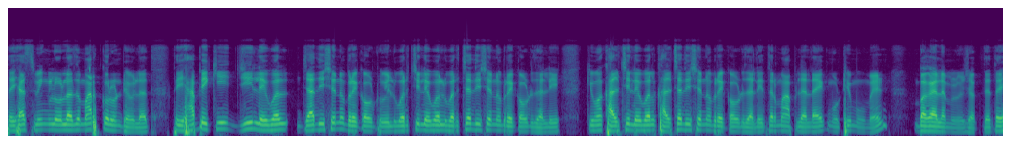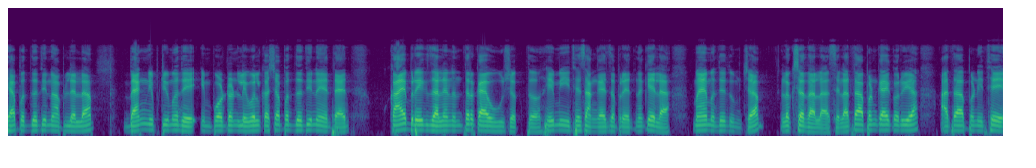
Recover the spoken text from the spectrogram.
तर ह्या स्विंग लोला जर मार्क करून ठेवलं तर ह्यापैकी जी लेवल ज्या दिशेनं ब्रेकआउट होईल वरची लेवल वरच्या दिशेनं ब्रेकआउट झाली किंवा खालची लेवल खालच्या दिशेनं ब्रेकआउट झाली तर मग आपल्याला एक मोठी मुवमेंट बघायला मिळू शकते. तर ह्या पद्धतीनं आपल्याला बँक निफ्टीमध्ये इम्पॉर्टंट लेवल कशा पद्धतीने येत आहेत काय ब्रेक झाल्यानंतर काय होऊ शकतं हे मी इथे सांगायचा प्रयत्न केला. माझ्यामध्ये तुमच्या लक्षात आलं असेल. आता आपण काय करूया? आता आपण इथे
